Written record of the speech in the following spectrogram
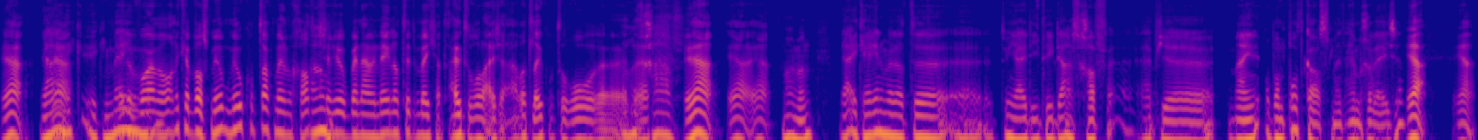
ja. ja, ik, ik Hele meen. warme man. Ik heb wel eens mail, mailcontact met hem gehad. Oh. Ik zeg, ik ben nou in Nederland dit een beetje aan het uitrollen. Hij zei, ah, wat leuk om te horen. Oh, En, eh, gaaf. ja, ja, ja. Mooi man. Ja, ik herinner me dat eh, eh, toen jij die drie dagen gaf, eh, heb je mij op een podcast met hem gewezen. Ja, ja,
